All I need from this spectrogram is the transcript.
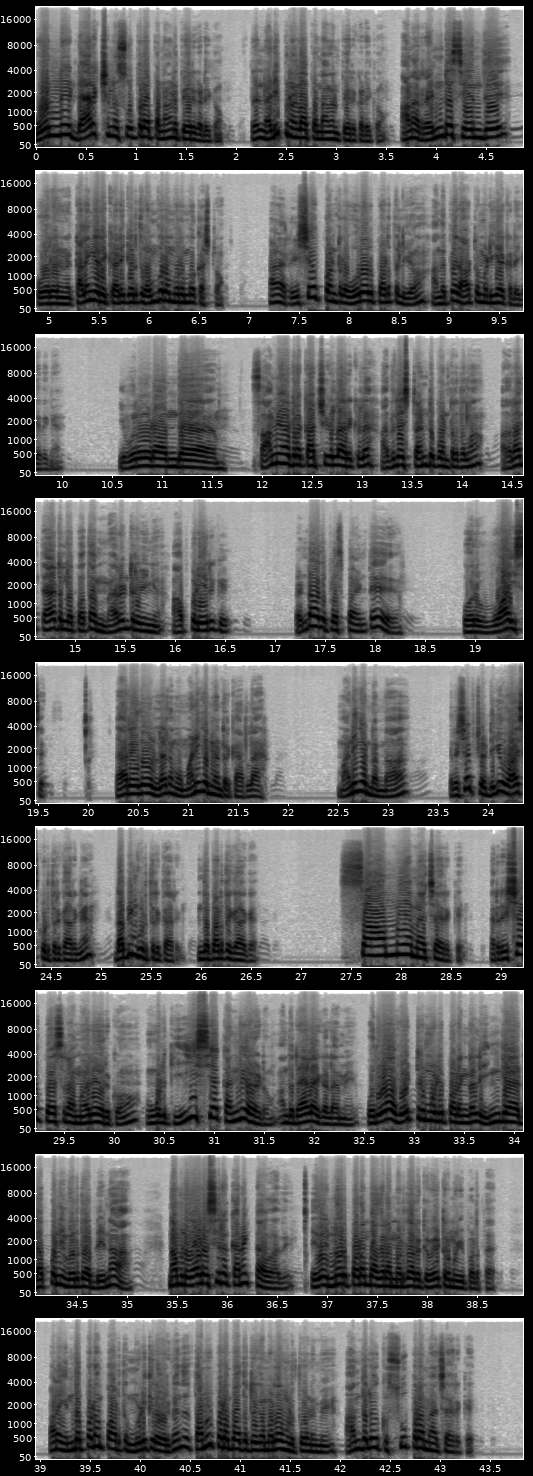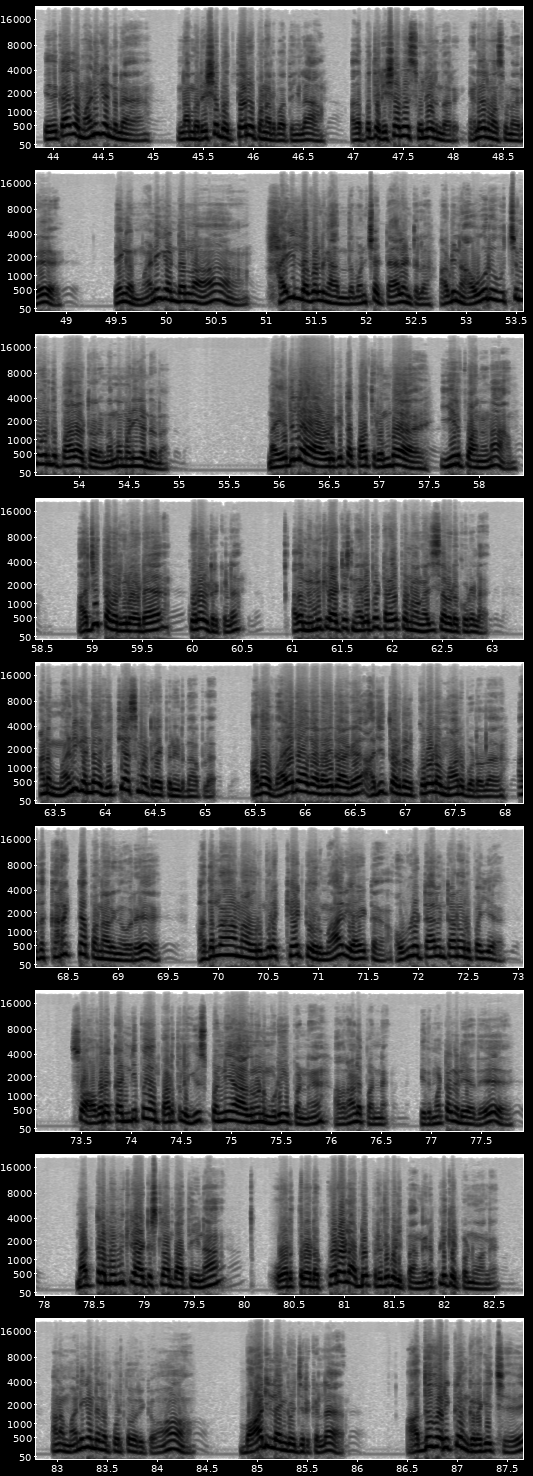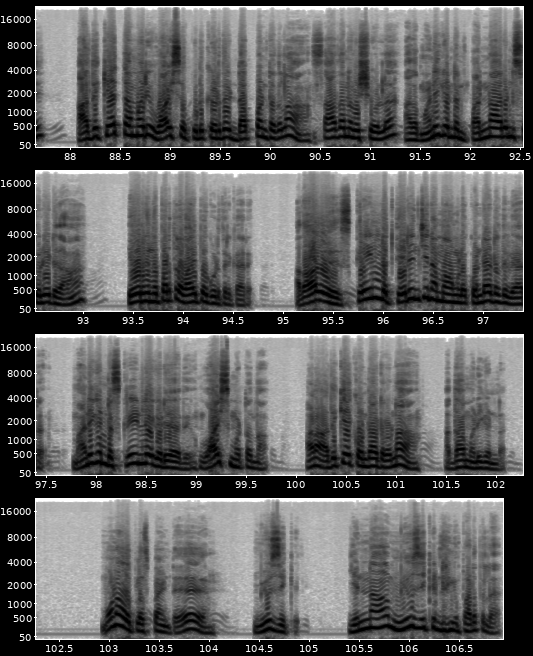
ஒன்று டைரக்ஷனை சூப்பராக பண்ணாங்கன்னு பேர் கிடைக்கும். இல்லை நடிப்பு நல்லா பண்ணாங்கன்னு பேர் கிடைக்கும். ஆனால் ரெண்டும் சேர்ந்து ஒரு கலைஞருக்கு கிடைக்கிறது ரொம்ப ரொம்ப ரொம்ப கஷ்டம். ஆனால் ரிஷப் பண்ணுற ஒரு ஒரு படத்துலையும் அந்த பேர் ஆட்டோமேட்டிக்காக கிடைக்குதுங்க. இவரோட அந்த சாமி ஆடுற காட்சிகள்லாம் இருக்குல்ல அதுல ஸ்டண்ட் பண்ணுறதெல்லாம் அதெல்லாம் தேட்டரில் பார்த்தா மிரண்டுருவீங்க. அப்படி இருக்குது ரெண்டாவது ப்ளஸ் பாயிண்ட்டு ஒரு வாய்ஸ் வேற எதுவும் இல்லை நம்ம மணிகண்டன் இருக்கார்ல. மணிகண்டன் தான் ரிஷப் ஷெட்டிக்கு வாய்ஸ் கொடுத்துருக்காருங்க. டப்பிங் கொடுத்துருக்காரு இந்த படத்துக்காக. செம்மையா மேட்சாக இருக்கு ரிஷப் பேசுகிற மாதிரியே இருக்கும். உங்களுக்கு ஈஸியாக கன்வே ஆகிடும் அந்த டைலாக் எல்லாமே. பொதுவாக வேற்றுமொழி படங்கள் இங்கே டப் பண்ணி வருது அப்படின்னா நம்மளுக்கு எவ்வளோ சீரம் கனெக்ட் ஆகாது. ஏதோ இன்னொரு படம் பார்க்குற மாதிரி தான் இருக்கு வேற்றுமொழி படத்தை. ஆனால் இந்த படம் பார்த்து முடிக்கிற வரைக்கும் இந்த தமிழ் படம் பார்த்துட்டு இருக்க மாதிரி தான் உங்களுக்கு தோணுமே. அந்தளவுக்கு சூப்பராக மேட்சாக இருக்குது இதுக்காக மணிகண்டனை நம்ம ரிஷப் தேர்வு பண்ணார் பார்த்தீங்களா அதை பத்தி ரிஷபே சொல்லியிருந்தாரு. என்ன தெரியுமா சொன்னாரு? எங்க மணிகண்டன்லாம் ஹை லெவலுங்க அந்த மனுஷன் டேலண்ட்ல அப்படின்னு அவரு உச்சி முகர்ந்து பாராட்டுறாரு நம்ம மணிகண்டனை. நான் எதுல அவர்கிட்ட பார்த்து ரொம்ப ஈர்ப்பானேன்னா அஜித் அவர்களோட குரல் இருக்குல்ல? அதை மிமிக்ரி ஆர்டிஸ்ட் நிறைய பேர் ட்ரை பண்ணுவாங்க அஜித் அவரோட குரலை. ஆனா மணிகண்டன் வித்தியாசமா ட்ரை பண்ணியிருந்தாப்புல. அதை வயதாக வயதாக அஜித் அவர்கள் குரலும் மாறுபடல. அதை கரெக்டா பண்ணாருங்க அவரு. அதெல்லாம் நான் ஒரு முறை கேட்டு ஒரு மாதிரி ஆயிட்டேன். அவ்வளோ டேலண்டான ஒரு பையன். ஸோ அவரை கண்டிப்பாக என் படத்தில் யூஸ் பண்ணியே ஆகணும்னு முடிவு பண்ணேன். அதனால பண்ணேன். இது மட்டும் கிடையாது. மற்ற மிமிக்ரி ஆர்டிஸ்ட்லாம் பார்த்தீங்கன்னா ஒருத்தரோட குரல் அப்படியே பிரதிபலிப்பாங்க ரெப்ளிகேட் பண்ணுவாங்க. ஆனால் மணிகண்டனை பொறுத்த வரைக்கும் பாடி லாங்குவேஜ் இருக்குல்ல அது வரைக்கும் கிரகிச்சு அதுக்கேற்ற மாதிரி வாய்ஸை கொடுக்கறது டப் பண்ணுறதுலாம் சாதாரண விஷயம் இல்லை. அதை மணிகண்டன் பண்ணாருன்னு சொல்லிட்டு தான் இவர் இந்த படத்தில் வாய்ப்பை கொடுத்துருக்காரு. அதாவது ஸ்க்ரீனில் தெரிஞ்சு நம்ம அவங்கள கொண்டாடுறது வேற. மணிகண்டன் ஸ்க்ரீன்லேயே கிடையாது. வாய்ஸ் மட்டும்தான் ஆனால் அதுக்கே கொண்டாடுறோன்னா அதான் மணிகண்டன். மூணாவது ப்ளஸ் பாயிண்ட்டு மியூசிக் என்ன மியூசிக்ன்றீங்க படத்தில்?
